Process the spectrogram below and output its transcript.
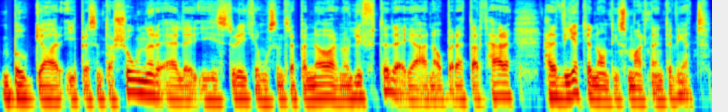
buggar i presentationer eller i historiken hos entreprenören och lyfter det gärna och berättar att här, här vet jag någonting som marknaden inte vet.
